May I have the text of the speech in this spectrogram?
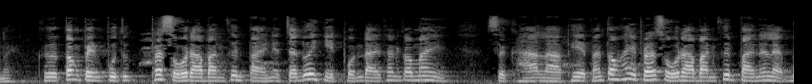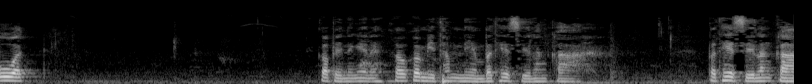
นะคือต้องเป็นปุถุพระโสดาบันขึ้นไปเนี่ยจะด้วยเหตุผลใดท่านก็ไม่ศึกหาลาเพศมันต้องให้พระโสดาบันขึ้นไปนั่นแหละบวช ก็เป็นอย่างงี้นะเขาก็มีธรรมเนียมประเทศศรีลังกา ประเทศศรีลังกา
